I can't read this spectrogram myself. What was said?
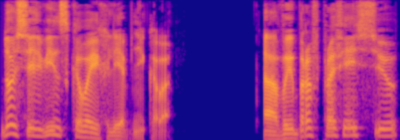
до Сильвинского и Хлебникова. А выбрав профессию,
